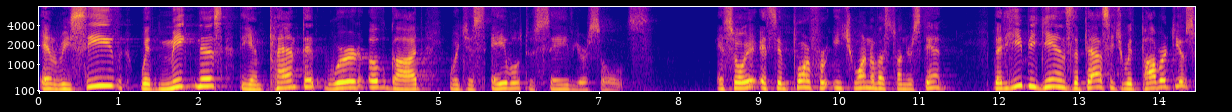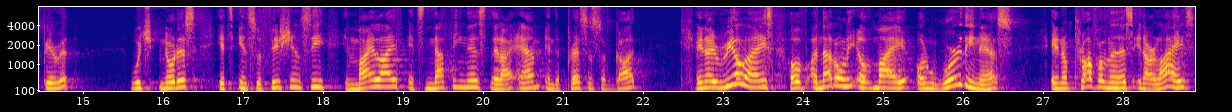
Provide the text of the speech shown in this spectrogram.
and receive with meekness the implanted word of God, which is able to save your souls. And so it's important for each one of us to understand that he begins the passage with poverty of spirit which notice it's insufficiency in my life, it's nothingness that I am in the presence of God. And I realize of uh, not only of my unworthiness and unprofitableness in our lives,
